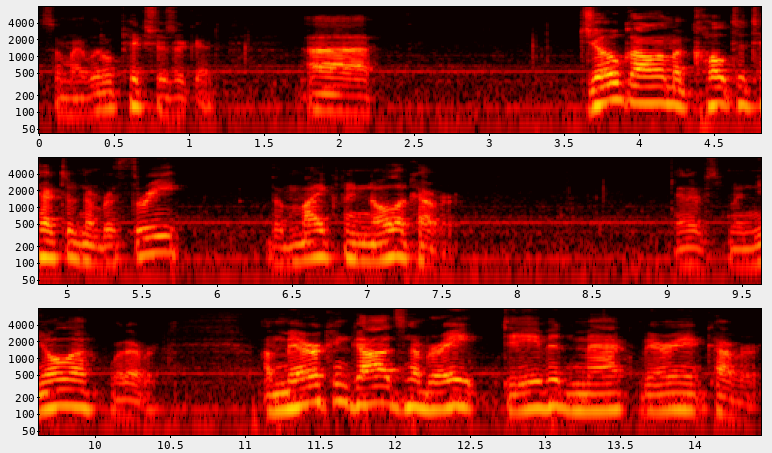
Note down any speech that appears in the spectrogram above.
So my little pictures are good. Uh, Joe Golem, Occult Detective number 3. The Mike Mignola cover. And if it's Mignola, whatever. American Gods number 8. David Mack variant cover.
